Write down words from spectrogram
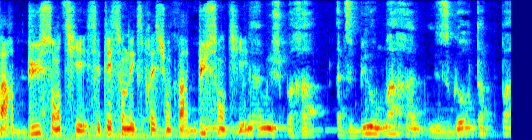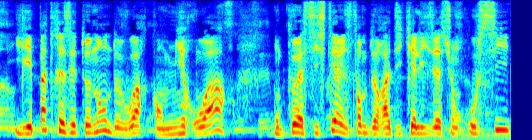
par bus entier. C'était son expression, par bus entier. Il n'est pas très étonnant de voir qu'en miroir, on peut assister à une forme de radicalisation aussi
